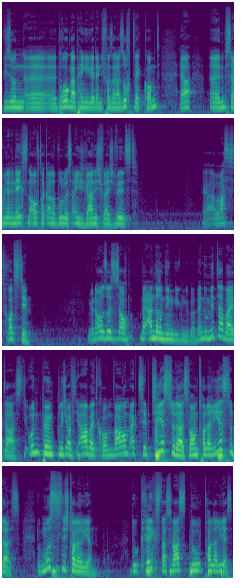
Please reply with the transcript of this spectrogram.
wie so ein äh, äh Drogenabhängiger, der nicht von seiner Sucht wegkommt. Ja, äh, nimmst du dann wieder den nächsten Auftrag an, obwohl du das eigentlich gar nicht vielleicht willst. Ja, aber machst es trotzdem. Genauso ist es auch bei anderen Dingen gegenüber. Wenn du Mitarbeiter hast, die unpünktlich auf die Arbeit kommen, warum akzeptierst du das? Warum tolerierst du das? Du musst es nicht tolerieren. Du kriegst das, was du tolerierst.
